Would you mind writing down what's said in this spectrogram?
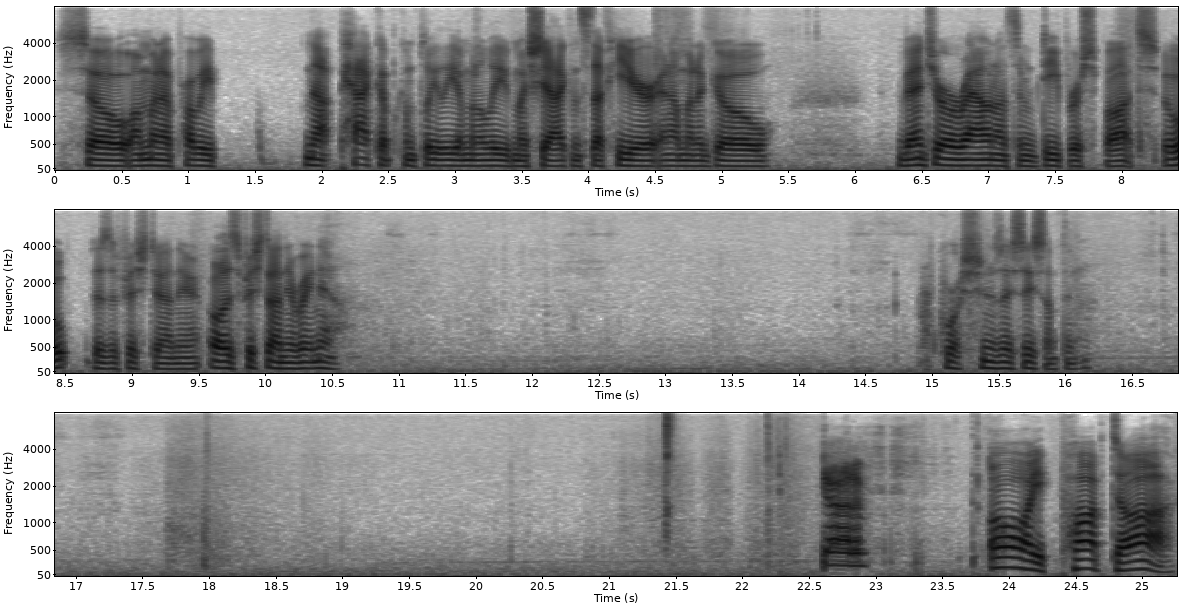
So I'm gonna probably not pack up completely. I'm gonna leave my shack and stuff here and I'm gonna go venture around on some deeper spots. Oh, there's a fish down there. Oh, there's a fish down there right now. Of course, as soon as I say something. Got him. Oh, he popped off.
